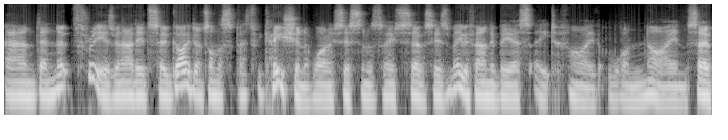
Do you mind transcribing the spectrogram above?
And then note 3 has been added, so guidance on the specification of wiring systems and services may be found in BS 8519. So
